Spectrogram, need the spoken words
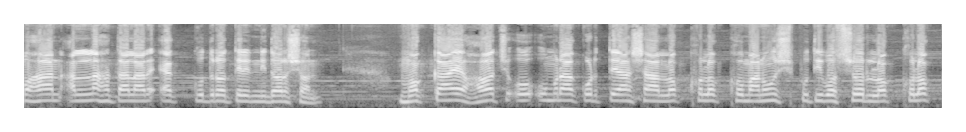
মহান আল্লাহ তালার এক কুদরতের নিদর্শন। মক্কায় হজ ও উমরা করতে আসা লক্ষ লক্ষ মানুষ প্রতি বছর লক্ষ লক্ষ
